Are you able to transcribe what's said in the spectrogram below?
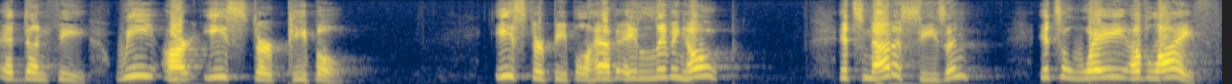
at Dunfee, we are Easter people. Easter people have a living hope. It's not a season, it's a way of life.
